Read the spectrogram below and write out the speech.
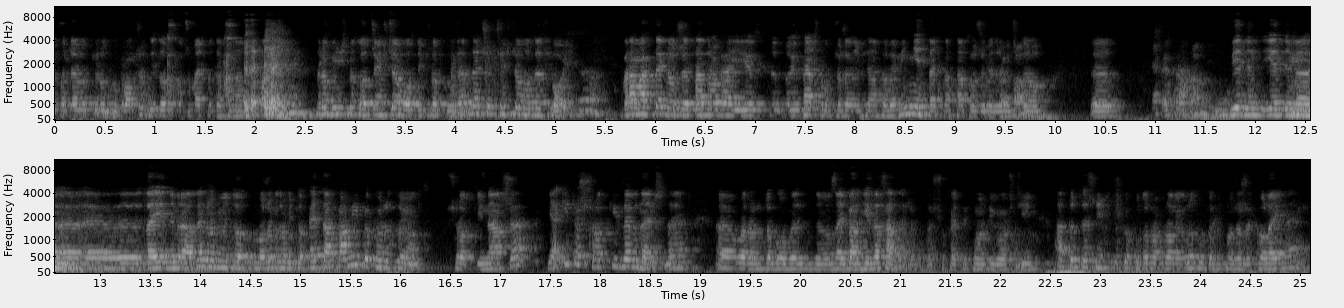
y, chociażby w kierunku Poprzez, gdzie to otrzymaliśmy dofinansowanie. Robiliśmy to częściowo z tych środków zewnętrznych, częściowo ze swoich. W ramach tego, że ta droga jest dość znacznym obciążeniem finansowym i nie stać nas na to, żeby zrobić to y, Etapami. jednym, jednym, e, e, za jednym razem. Robimy to, możemy zrobić to etapami, wykorzystując środki nasze, jak i też środki zewnętrzne. E, Uważam, że to byłoby no, najbardziej zasadne, żeby też szukać tych możliwości. A to też nie tylko Fundusz Ochrony Gruntów, to być może, że kolejne.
